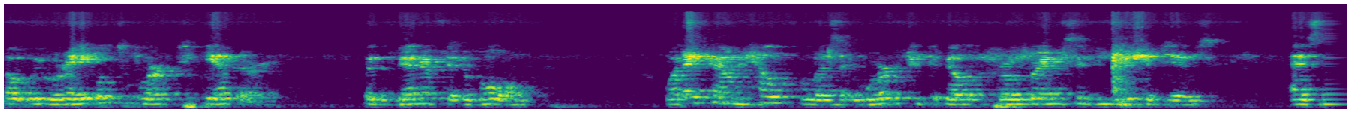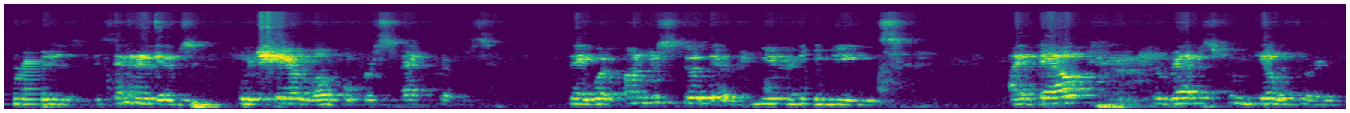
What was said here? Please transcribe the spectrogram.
but we were able to work together for the benefit of all. What I found helpful as I worked to develop programs and initiatives as representatives would share local perspectives. They would understood their community needs. I doubt the reps from Gilford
